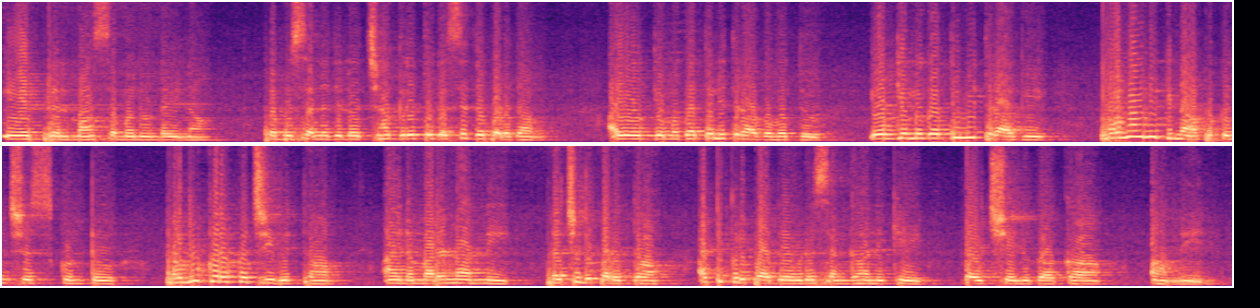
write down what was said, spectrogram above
ఏప్రిల్ మాసము నుండైనా ప్రభు సన్నిధిలో జాగ్రత్తగా సిద్ధపడదాం. అయోగ్యముగా తిని త్రాగవద్దు. యోగ్యముగా తిని త్రాగి ప్రభువుని జ్ఞాపకం చేసుకుంటూ ప్రభు కొరకు జీవిద్దాం. ఆయన మరణాన్ని ప్రచురపరుద్దాం. అతి కృపా దేవుడు సంఘానికి దయచేనుగాక ఆమెన్.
